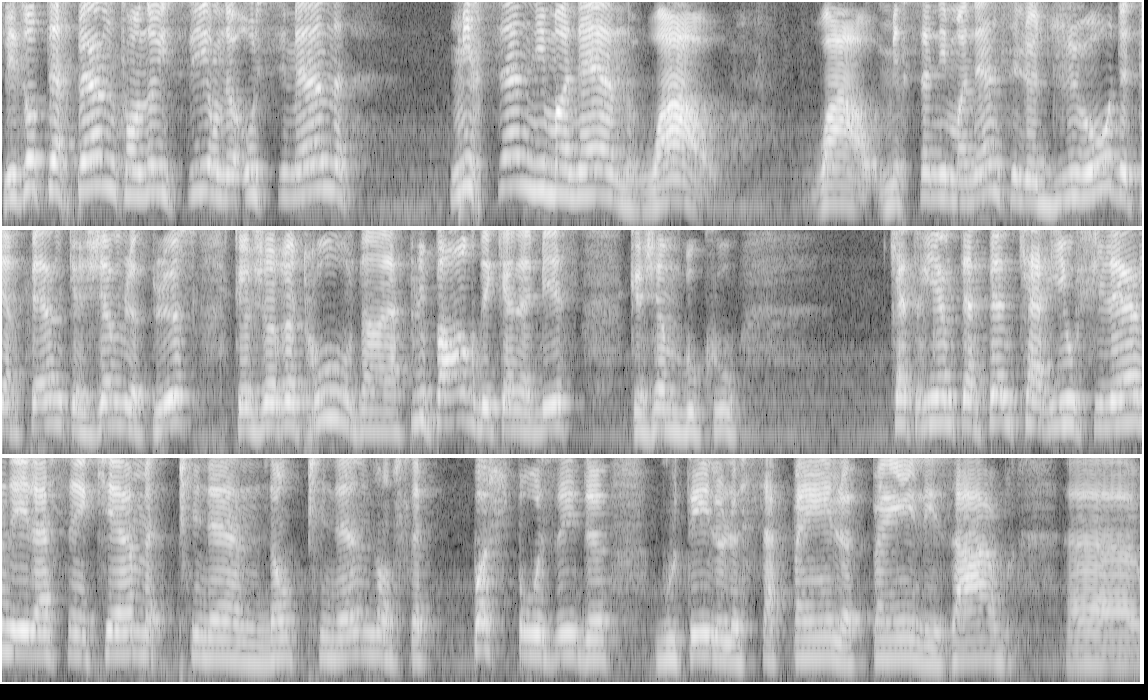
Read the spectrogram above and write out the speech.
Les autres terpènes qu'on a ici, on a ocimène, myrcène, limonène. Wow! Wow! Myrcène limonène, c'est le duo de terpènes que j'aime le plus, que je retrouve dans la plupart des cannabis que j'aime beaucoup. Quatrième terpène, cariophyllène et la cinquième, pinène. Donc, pinène, on serait pas supposé de goûter le sapin, le pain, les arbres. Euh,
